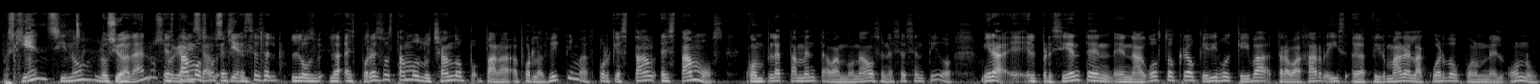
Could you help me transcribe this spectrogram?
Pues quién, si no, los ciudadanos estamos, ¿quién? Es, es, por eso estamos luchando para, por las víctimas, porque están, estamos completamente abandonados en ese sentido. Mira, el presidente en, en agosto creo que dijo que iba a trabajar y a firmar el acuerdo con el ONU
